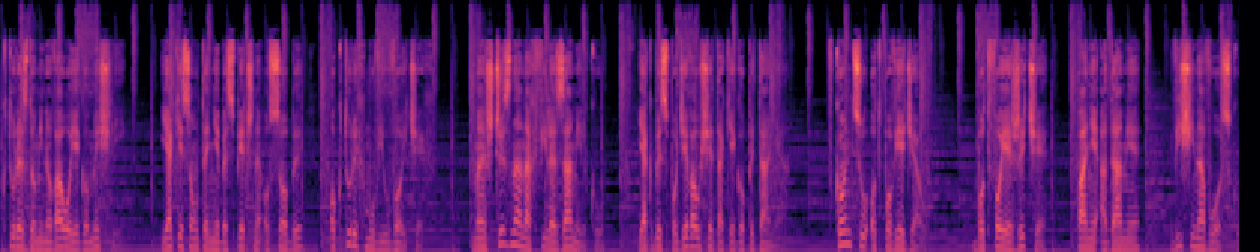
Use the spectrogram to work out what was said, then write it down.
które zdominowało jego myśli. Jakie są te niebezpieczne osoby, o których mówił Wojciech? Mężczyzna na chwilę zamilkł, jakby spodziewał się takiego pytania. W końcu odpowiedział: Bo twoje życie, panie Adamie, wisi na włosku.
